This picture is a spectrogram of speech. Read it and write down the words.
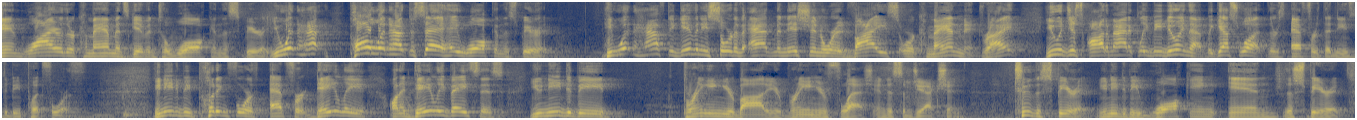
And why are there commandments given to walk in the Spirit? You wouldn't have Paul wouldn't have to say, "Hey, walk in the Spirit." He wouldn't have to give any sort of admonition or advice or commandment, right? You would just automatically be doing that. But guess what? There's effort that needs to be put forth. You need to be putting forth effort daily on a daily basis. You need to be bringing your body or bringing your flesh into subjection to the Spirit. You need to be walking in the Spirit.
